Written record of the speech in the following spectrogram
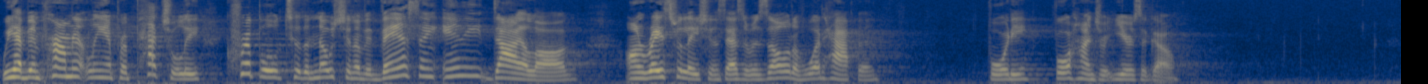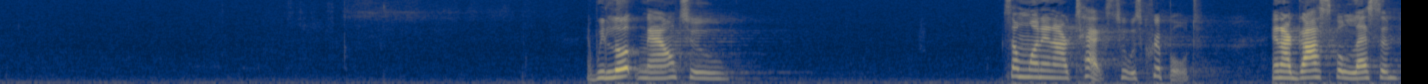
We have been permanently and perpetually crippled to the notion of advancing any dialogue on race relations as a result of what happened 40, 400 years ago. We look now to someone in our text who was crippled. In our gospel lesson,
